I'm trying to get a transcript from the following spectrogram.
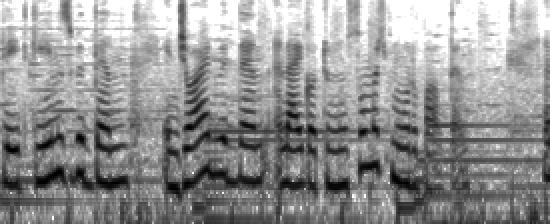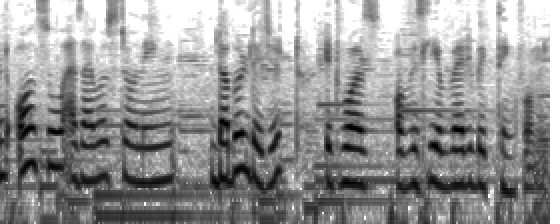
played games with them, enjoyed with them, and I got to know so much more about them. And also, as I was turning double digit, it was obviously a very big thing for me.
